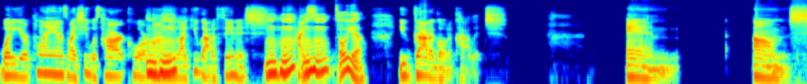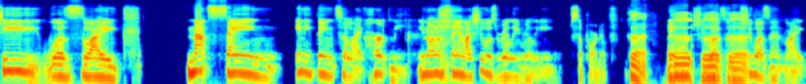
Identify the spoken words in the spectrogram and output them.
What are your plans?" Like she was hardcore on me. Mhm. Like you gotta finish Mm-hmm. high mm-hmm. school. Oh yeah. You gotta go to college. And um, she was like not saying anything to like hurt me. You know what I'm saying? Like she was really really supportive. Good. Yeah, Good, she good, wasn't. good. She wasn't like,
